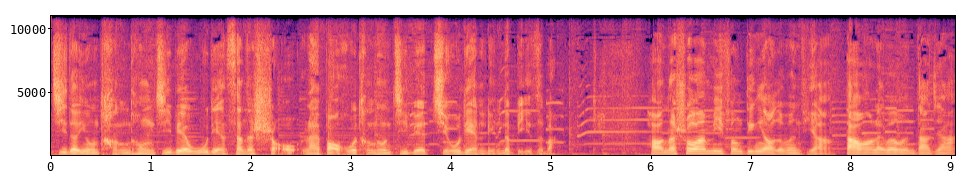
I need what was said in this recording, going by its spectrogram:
记得用疼痛级别五点三的手来保护疼痛级别九点零的鼻子吧。好，那说完蜜蜂叮咬的问题啊，大王来问问大家，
